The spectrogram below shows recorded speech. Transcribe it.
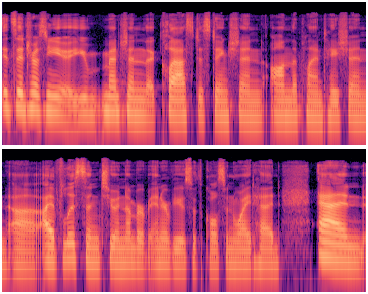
It's interesting. You, you mentioned the class distinction on the plantation. Uh, I've listened to a number of interviews with Colson Whitehead, and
